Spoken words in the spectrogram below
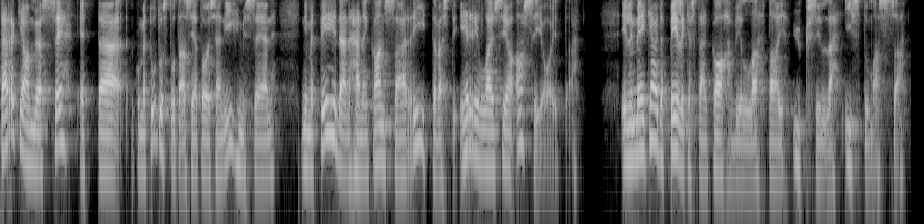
tärkeää on myös se, että kun me tutustutaan siihen toiseen ihmiseen, niin me tehdään hänen kanssaan riittävästi erilaisia asioita. Eli me ei käydä pelkästään kahvilla tai yksillä istumassa –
